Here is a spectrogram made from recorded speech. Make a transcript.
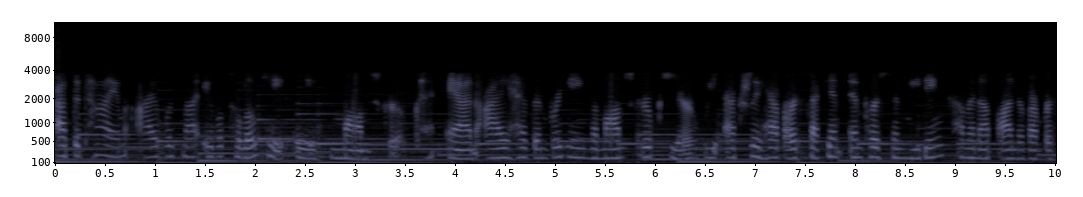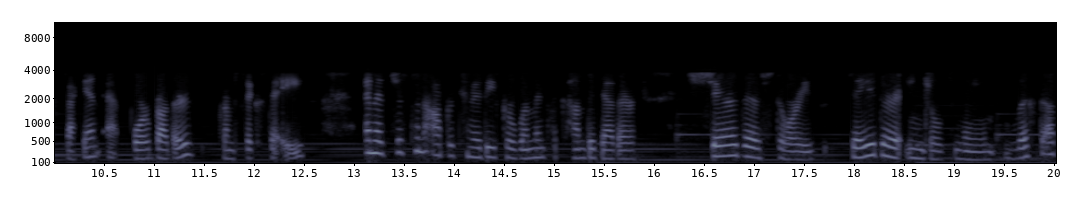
at the time, I was not able to locate a moms group, and I have been bringing the moms group here. We actually have our second in person meeting coming up on November 2nd at Four Brothers from 6 to 8. And it's just an opportunity for women to come together, share their stories, say their angel's name, lift up,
